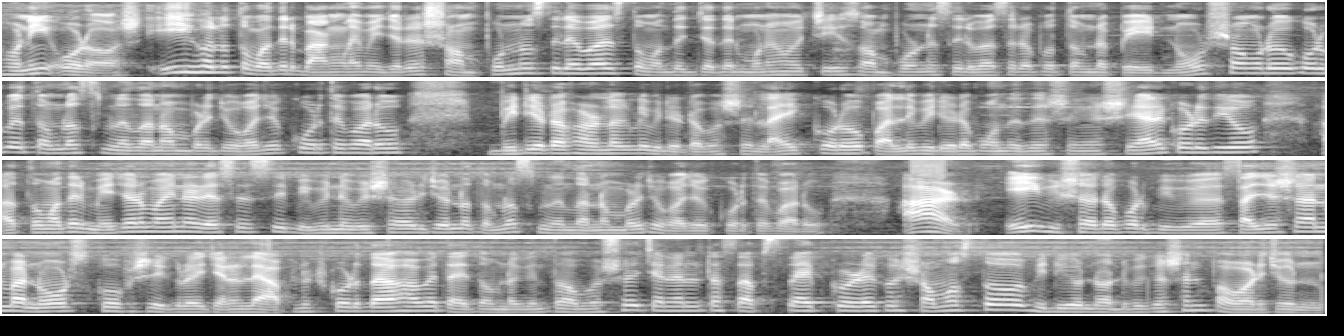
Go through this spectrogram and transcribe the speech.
ধ্বনি ও রস। এই হলো তোমাদের বাংলা মেজরের সম্পূর্ণ সিলেবাস তোমাদের যাদের মনে হচ্ছে এই সম্পূর্ণ সিলেবাসের ওপর তোমরা পেইড নোট সংগ্রহ করবে, তোমরা স্ক্রিনে দেওয়া নম্বরে যোগাযোগ করতে পারো। ভিডিওটা ভালো লাগলে ভিডিওটা অবশ্যই লাইক করো, পারলে ভিডিওটা বন্ধুদের সঙ্গে শেয়ার করে দিও। আর তোমাদের মেজর মাইনর এসএসসি বিভিন্ন বিষয়ের জন্য তোমরা স্ক্রিনে দেওয়া নম্বরে যোগাযোগ করতে পারো। আর এই বিষয়ের ওপর সাজেশন বা নোটস খুব শীঘ্রই চ্যানেলে আপলোড করে দেওয়া হবে। তাই তোমরা কিন্তু অবশ্যই চ্যানেলটা সাবস্ক্রাইব করে রেখো সমস্ত ভিডিও নোটিফিকেশন পাওয়ার জন্য।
